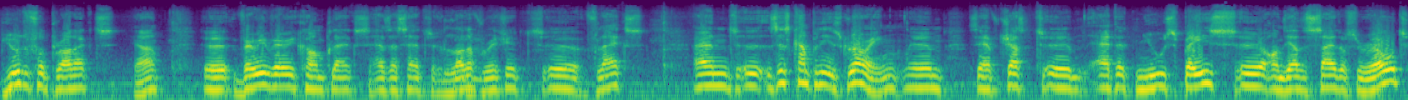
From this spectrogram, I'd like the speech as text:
beautiful products. Yeah, uh, very very complex. As I said, a lot of rigid uh, flex, and uh, this company is growing. Um, they have just um, added new space uh, on the other side of the road,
